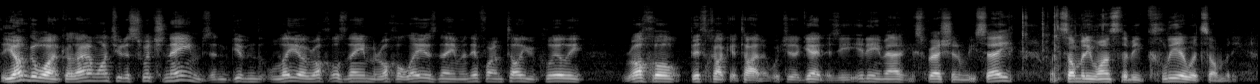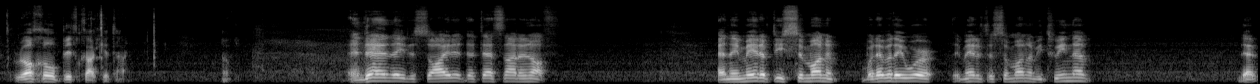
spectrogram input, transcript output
the younger one, because I don't want you to switch names and give Leah Rachel's name and Rachel Leah's name, and therefore I'm telling you clearly, Rachel Ketana, which again is the idiomatic expression we say when somebody wants to be clear with somebody. Rachel Ketana. And then they decided that that's not enough. And they made up these simonim, whatever they were, they made up the simonim between them. That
